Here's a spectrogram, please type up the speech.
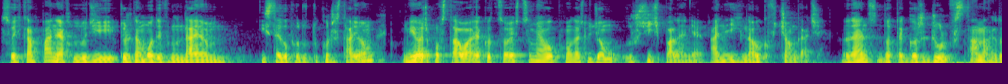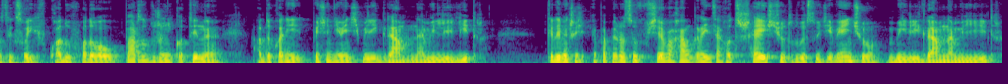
w swoich kampaniach ludzi, którzy na młodych wyglądają i z tego produktu korzystają, mimo że powstała jako coś, co miało pomagać ludziom rzucić palenie, a nie ich nauk wciągać. Dodając do tego, że Joule w Stanach do tych swoich wkładów władował bardzo dużo nikotyny, a dokładnie 59 mg na mililitr, kiedy większość e-papierosów się waha w granicach od 6 do 29 mg na mililitr,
